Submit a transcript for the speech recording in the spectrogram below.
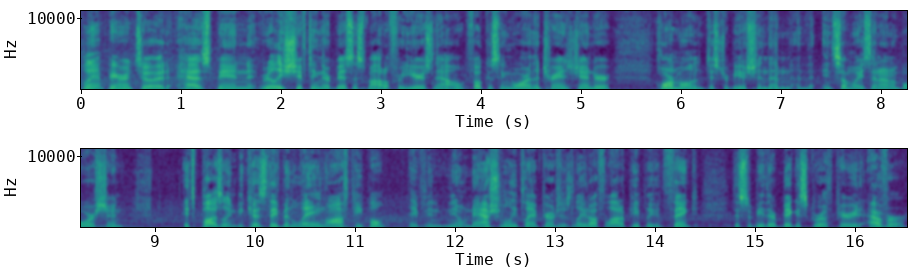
Planned Parenthood has been really shifting their business model for years now, focusing more on the transgender hormone distribution than in some ways than on abortion it's puzzling because they've been laying off people. They've been, you know, nationally, Planned Parenthood has laid off a lot of people. You'd think this would be their biggest growth period ever,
